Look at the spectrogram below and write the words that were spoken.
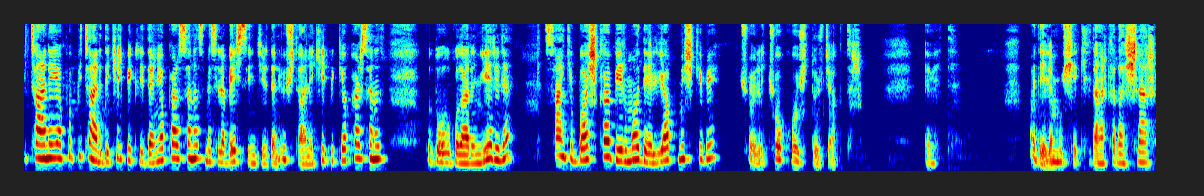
bir tane yapıp bir tane de kirpikliden yaparsanız mesela 5 zincirden 3 tane kirpik yaparsanız bu dolguların yerine sanki başka bir model yapmış gibi şöyle çok hoş duracaktır. Evet. Modelim bu şekilde arkadaşlar.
